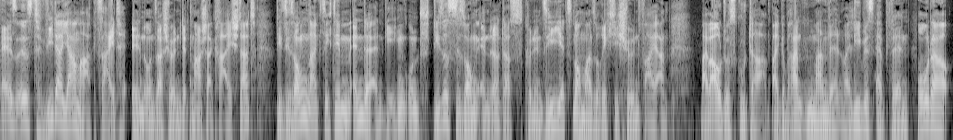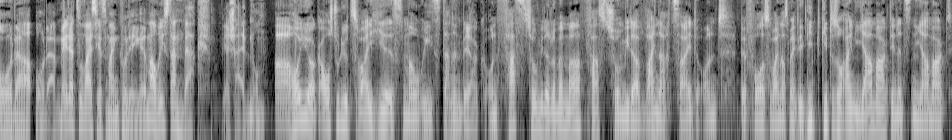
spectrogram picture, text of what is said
Es ist wieder Jahrmarktzeit in unserer schönen Dithmarscher Kreisstadt. Die Saison neigt sich dem Ende entgegen und dieses Saisonende, das können Sie jetzt nochmal so richtig schön feiern. Beim Autoscooter, bei gebrannten Mandeln, bei Liebesäpfeln oder, oder, oder. Mehr dazu weiß jetzt mein Kollege Maurice Dannenberg. Wir schalten um. Ahoi Jörg, aus Studio 2, hier ist Maurice Dannenberg. Und fast schon wieder November, fast schon wieder Weihnachtszeit. Und bevor es Weihnachtsmärkte gibt, gibt es noch einen Jahrmarkt, den letzten Jahrmarkt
